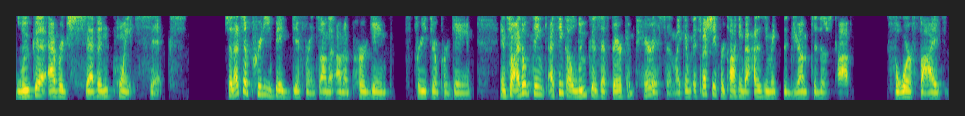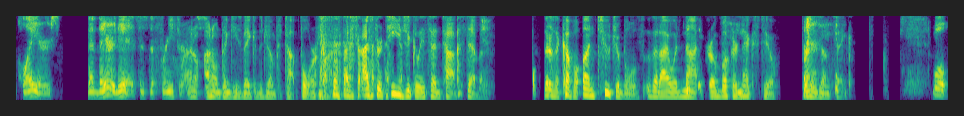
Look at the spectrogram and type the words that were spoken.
Luka averaged 7.6. So that's a pretty big difference on a, on a per game free throw per game. And so I don't think I think a Luka's a fair comparison. Like especially if we're talking about how does he make the jump to those top four or five players. That there it is, is the free throws. I don't, I don't think he's making the jump to top four or five. I, I strategically said top seven. There's a couple untouchables that I would not throw Booker next to for his own sake. Well,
